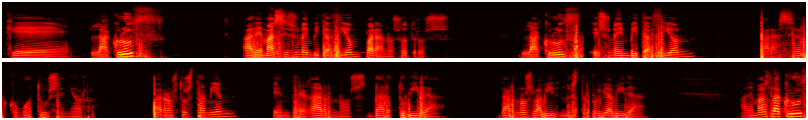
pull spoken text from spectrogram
que la cruz además es una invitación para nosotros. La cruz es una invitación para ser como tú, Señor. Para nosotros también entregarnos, dar tu vida, darnos la vida, nuestra propia vida. Además la cruz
